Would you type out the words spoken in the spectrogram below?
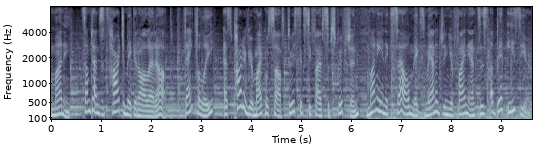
money. Sometimes it's hard to make it all add up. Thankfully, as part of your Microsoft 365 subscription, Money in Excel makes managing your finances a bit easier.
